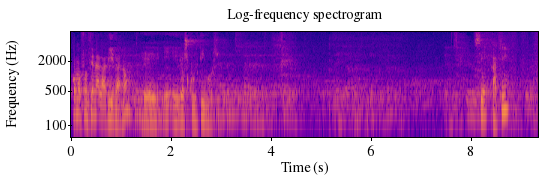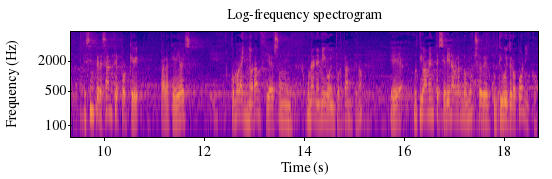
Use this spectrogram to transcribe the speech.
cómo funciona la vida ¿no? y, y, los cultivos. Sí, aquí es interesante porque para que veáis cómo la ignorancia es un, un enemigo importante. ¿no? Eh, últimamente se viene hablando mucho del cultivo hidropónico,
